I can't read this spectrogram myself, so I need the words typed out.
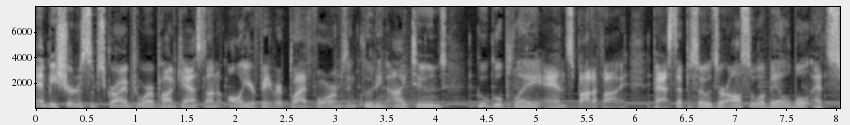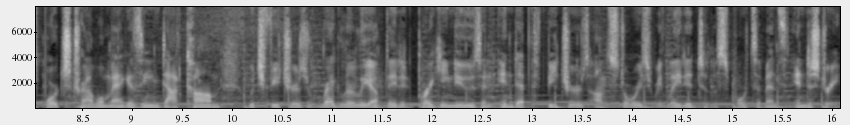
and be sure to subscribe to our podcast on all your favorite platforms, including iTunes, Google Play, and Spotify. Past episodes are also available at sportstravelmagazine.com, which features regularly updated breaking news and in depth features on stories related to the sports events industry.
